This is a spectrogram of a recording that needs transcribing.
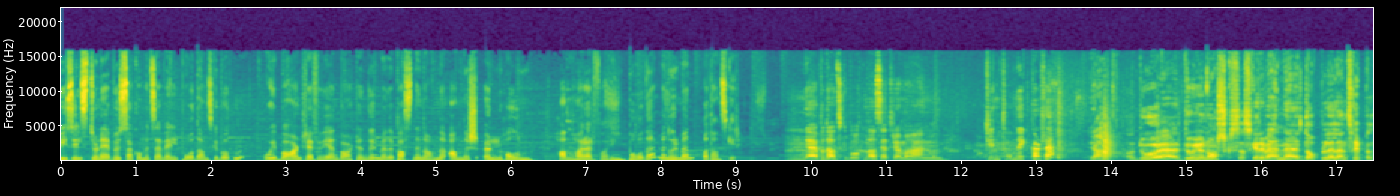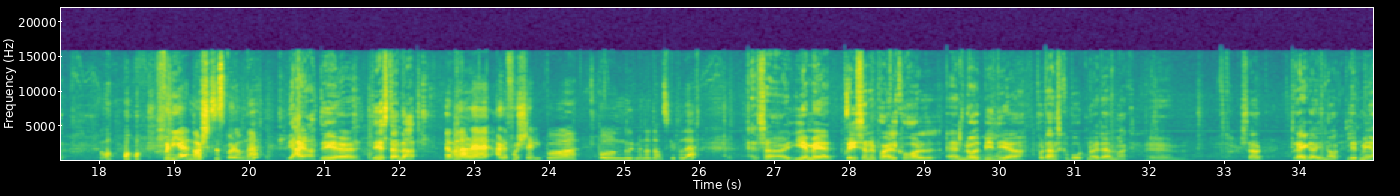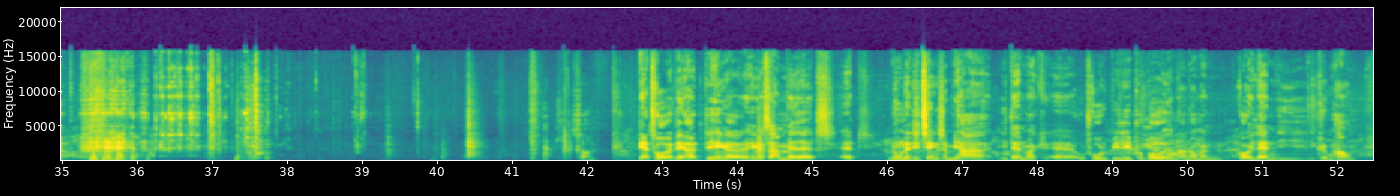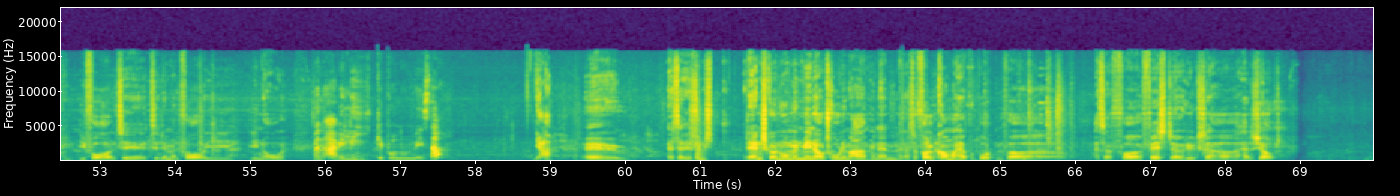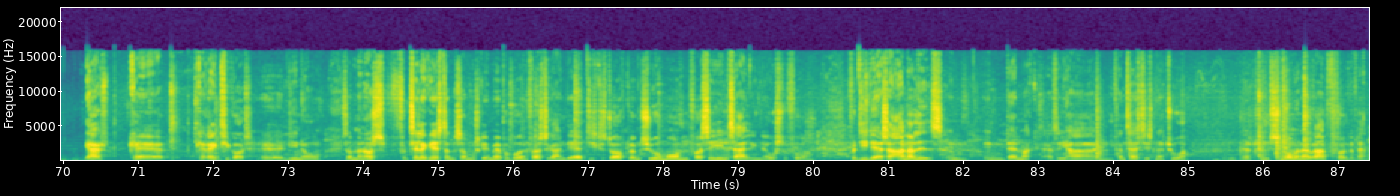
Trysils turnébuss har kommet seg vel på danskebåten, og i baren treffer vi en bartender med det passende navnet Anders Ølholm. Han har erfaring både med nordmenn og dansker. Jeg er på danskebåten, så jeg tror jeg må ha en gin tonic, kanskje? Ja, og du, er- du er jo norsk, så skal det være en uh, dobbel eller en trippel. Fordi jeg er norsk, så spør du om det? Ja, ja, det, er- det er standard. Ja, men er det, er det forskjell på, på nordmenn og dansker på det? Altså, i og med at priserne på alkohol er noget billigere på danskebåten og i Danmark, øh, så drikker I nok lidt mere. Takk. Sådan. Jeg tror, at det, her, det hænger, hænger sammen med, at, at nogle af de ting, som vi har i Danmark, er utrolig billige på båden, og når man går i land i, i København, i forhold til, til det, man får i, i Norge. Men er vi like på noen vis, da? Ja. Øh, altså, jeg synes, danskere og nordmænd minder utrolig meget om hinanden. Altså, folk kommer her på båden for, altså, for at feste og hygge sig og have det sjovt. Jeg kan, kan rigtig godt øh, lige nu. Som man også fortæller gæsterne, som måske er med på båden første gang, det er, at de skal stå op klokken 7 om morgenen for at se indsejlingen af Oslofjorden. Fordi det er så anderledes end, end Danmark. Altså, I har en fantastisk natur. Jeg synes, nordmænd er et rart folkefærd.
